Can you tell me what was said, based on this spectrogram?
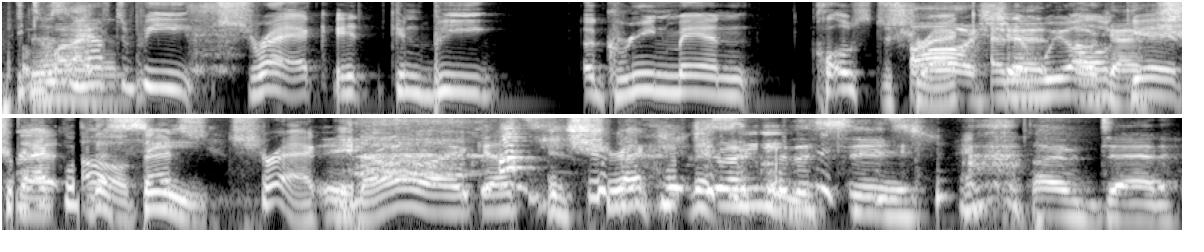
It doesn't I- have to be Shrek. It can be a green man close to Shrek, Oh, and then we all Okay. get Shrek that. with a oh, that's Shrek. You know, like that's It's Shrek with the Shrek C. with a C. I'm dead.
